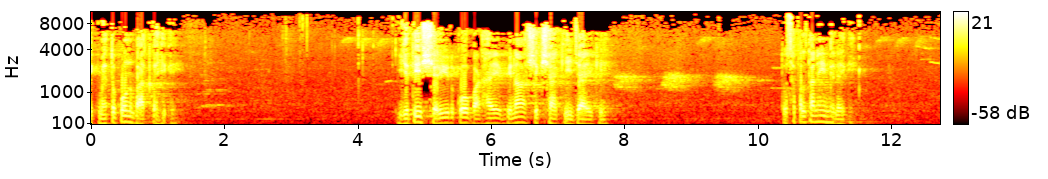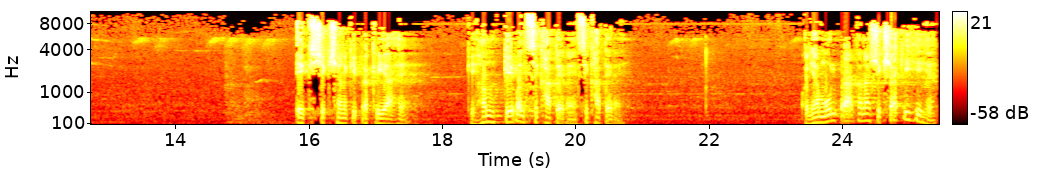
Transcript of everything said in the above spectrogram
एक महत्वपूर्ण बात कही गई। यदि शरीर को बढ़ाए बिना शिक्षा की जाएगी तो सफलता नहीं मिलेगी। एक शिक्षण की प्रक्रिया है। कि हम केवल सिखाते रहें सिखाते रहें। और यह मूल प्रार्थना शिक्षा की ही है।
